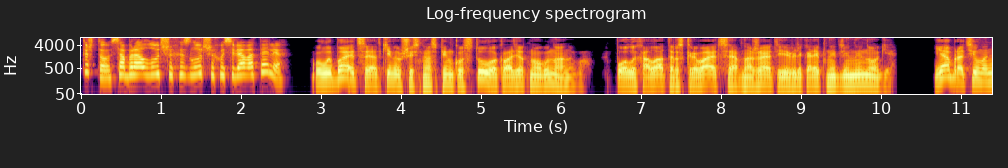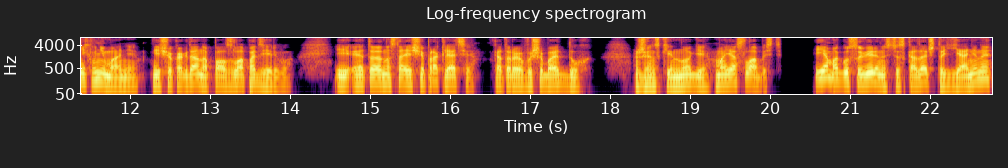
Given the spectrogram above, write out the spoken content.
Ты что, собрал лучших из лучших у себя в отеле? Улыбается и, откинувшись на спинку стула, кладет ногу на ногу. Полы халата раскрываются и обнажают ее великолепные длинные ноги. Я обратил на них внимание, еще когда она ползла по дереву. И это настоящее проклятие, которое вышибает дух. Женские ноги – моя слабость. И я могу с уверенностью сказать, что Янины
